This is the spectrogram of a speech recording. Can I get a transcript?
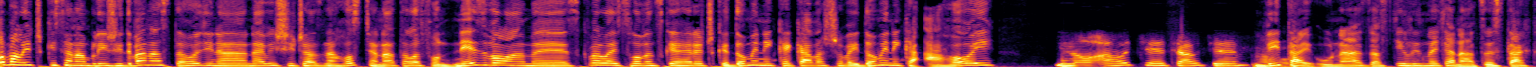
Pomaličky sa nám blíži 12. hodina, najvyšší čas na hostia na telefon. Dnes voláme skvelej slovenskej herečke Dominike Kavašovej. Dominika, ahoj. No ahojte, čaute. Vítaj u nás, zastihli sme ťa na cestách.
